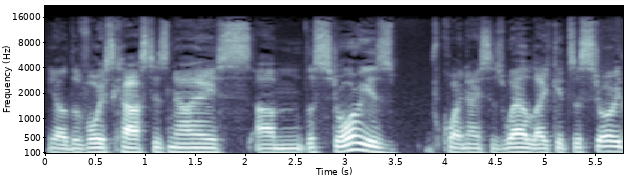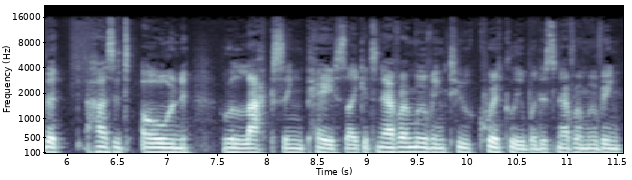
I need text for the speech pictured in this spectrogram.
you know, the voice cast is nice. Um, the story is quite nice as well. Like, it's a story that has its own relaxing pace. Like, it's never moving too quickly, but it's never moving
